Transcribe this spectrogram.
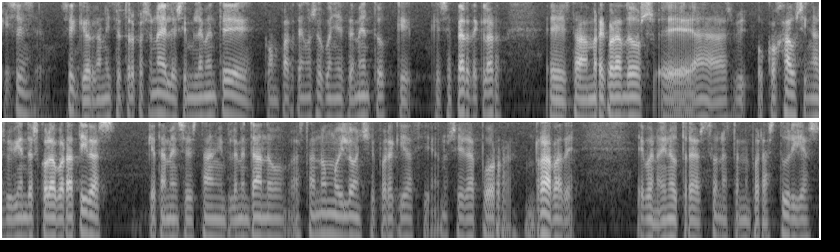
Que sí, se sí, que organice outra persona e simplemente comparten o seu coñecemento que, que se perde, claro. Eh, estábamos recordando os, eh, as, o cohousing, as viviendas colaborativas que tamén se están implementando hasta non moi lonxe por aquí hacia, non sei, era por Rábade. Uh e, bueno, en outras zonas tamén por Asturias,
